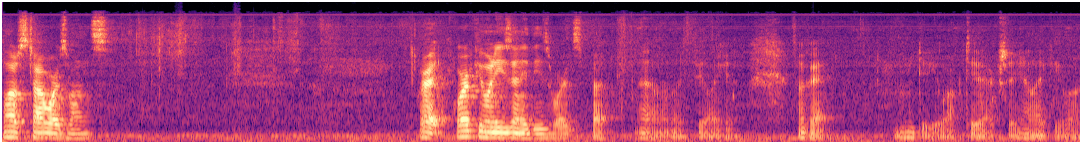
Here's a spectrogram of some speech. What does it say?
A lot of Star Wars ones. Alright, or if you want to use any of these words, but I don't really feel like it. Okay, let me do Ewok too. Actually, I like Ewoks.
